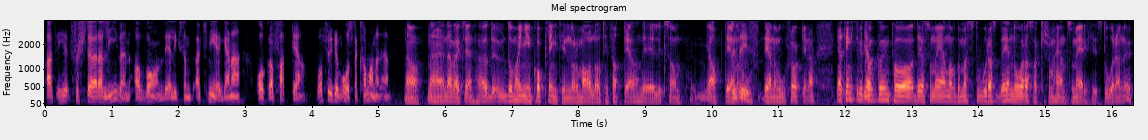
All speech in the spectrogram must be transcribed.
att förstöra liven av vanliga liksom, av knegarna och av fattiga. Vad försöker de åstadkomma med det? Ja, nej, nej verkligen. De, de har ingen koppling till normala och till fattiga. Det är liksom, ja, det är, en av, det är en av orsakerna. Jag tänkte vi kan ja. gå in på det som är en av de här stora, det är några saker som hänt som är riktigt stora nu.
